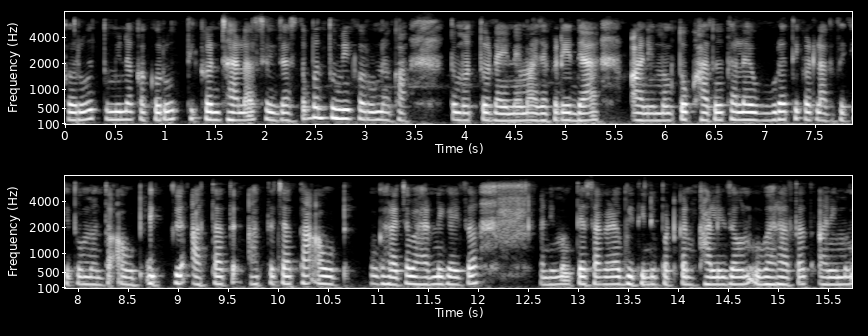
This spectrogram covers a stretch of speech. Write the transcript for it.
करू तुम्ही नका करू. तिखट झालं असेल जास्त पण तुम्ही करू नका. तो नाही नाही माझ्याकडे द्या. आणि मग तो खातो. त्याला एवढं तिखट लागतं की तो म्हणतो आऊट इथल्या आता आत्ताच्या आत्ता आऊट घराच्या बाहेर निघायचं. आणि मग त्या सगळ्या भीतीने पटकन खाली जाऊन उभ्या राहतात. आणि मग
